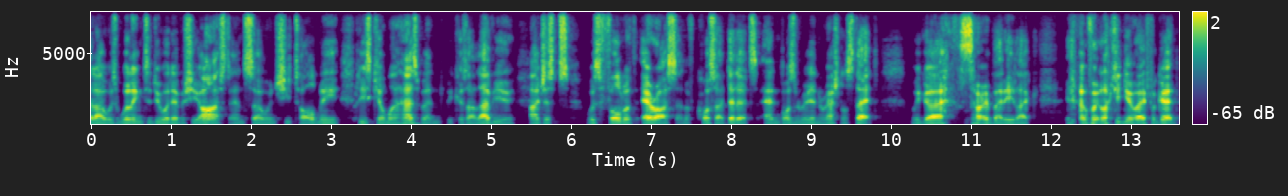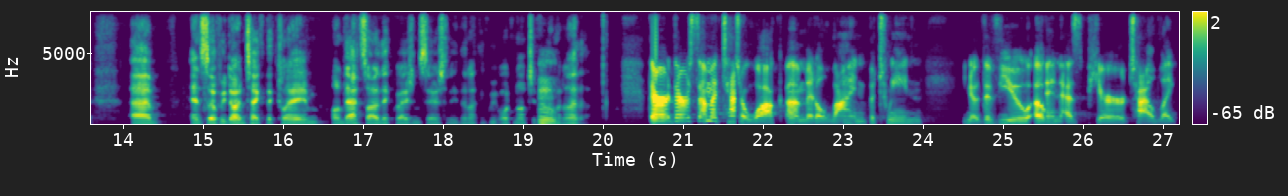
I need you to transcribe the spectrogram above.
that I was willing to do whatever she asked. And so when she told me, "Please kill my husband because I love you," I just was filled with eros, and of course I did it, and wasn't really in a rational state. We go, "Sorry, buddy, like you know, we're locking you away for good." Um, and so if we don't take the claim on that side of the equation seriously, then I think we ought not to mm. women either. there there are some attempt to walk a middle line between you know the view of women as pure childlike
